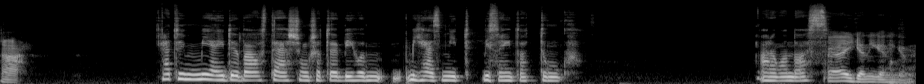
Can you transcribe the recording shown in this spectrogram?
Á. Hát, hogy milyen időbeosztásunk, stb., hogy mihez mit viszonyítottunk. Arra gondolsz? É, igen, igen, igen.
